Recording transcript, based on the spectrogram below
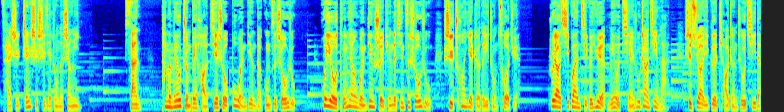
才是真实世界中的生意。三，他们没有准备好接受不稳定的工资收入，会有同样稳定水平的薪资收入是创业者的一种错觉。若要习惯几个月没有钱入账进来，是需要一个调整周期的。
